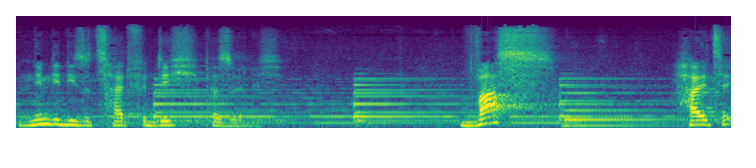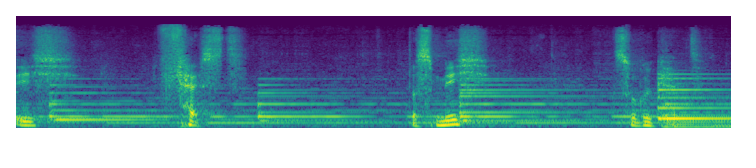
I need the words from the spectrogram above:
und nimm dir diese Zeit für dich persönlich was halte ich fest, das mich zurückhält?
